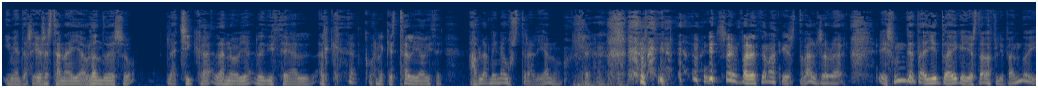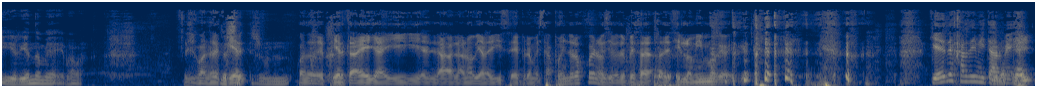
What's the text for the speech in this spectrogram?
y mientras ellos están ahí hablando de eso, la chica, la novia, le dice al, al con el que está liado, dice, háblame en australiano. Eso me parece magistral. es un detallito ahí que yo estaba flipando y riéndome, vamos. Y cuando no sé, despierta, un- cuando despierta ella y la, la novia le dice, pero me estás poniendo los cuernos y el otro empieza a decir lo mismo que... ¿Quieres dejar de Y imitarme? hay,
